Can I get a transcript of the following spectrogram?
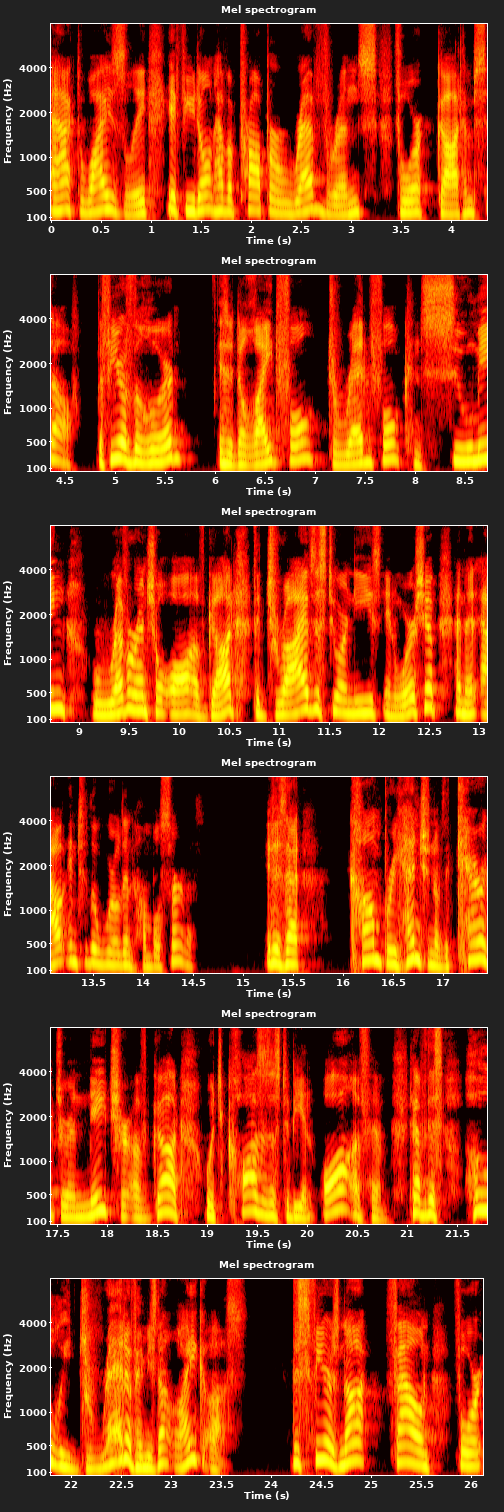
act wisely if you don't have a proper reverence for God Himself. The fear of the Lord is a delightful, dreadful, consuming, reverential awe of God that drives us to our knees in worship and then out into the world in humble service. It is that comprehension of the character and nature of God which causes us to be in awe of Him, to have this holy dread of Him. He's not like us. This fear is not found for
